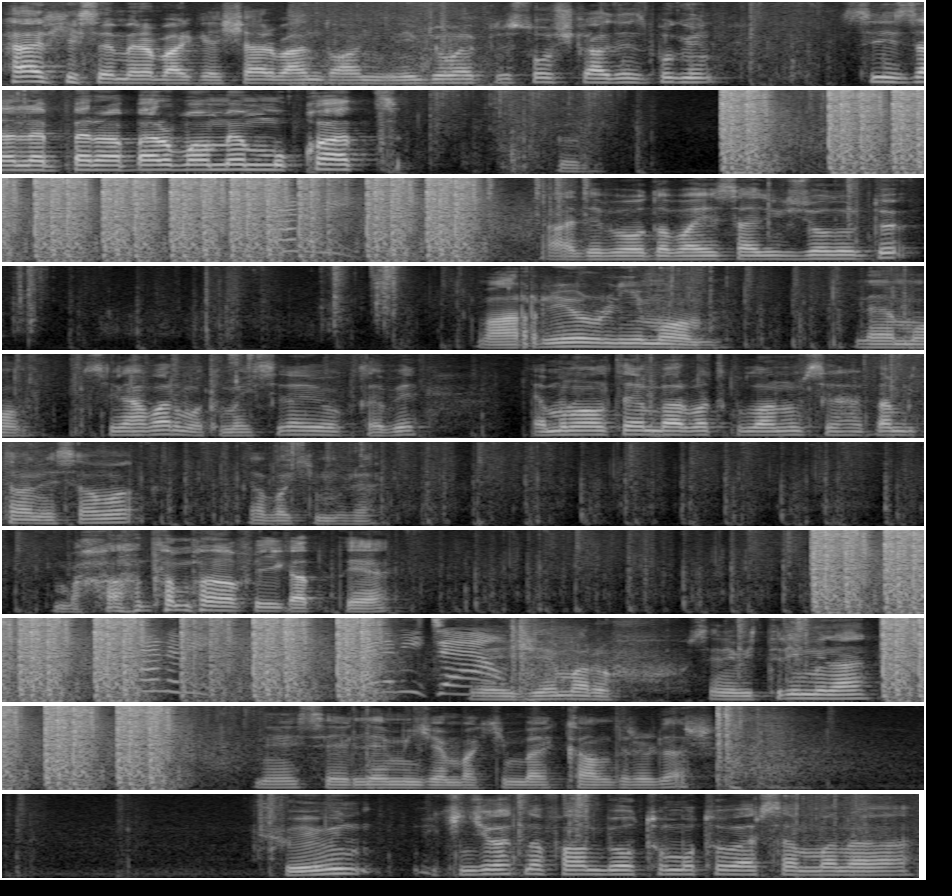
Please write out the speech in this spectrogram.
Herkese merhaba arkadaşlar ben Doğan yeni videoma hepiniz hoş geldiniz. Bugün sizlerle beraber Vamen Mukat. Hadi bir oda bayılsaydı güzel olurdu. Varıyor limon. Lemon. Silah var mı otomatik silah yok tabi. M16 en berbat kullandığım silahlardan bir tanesi ama ya bakayım buraya. Adam bana fake attı ya. Enemy! RJ Maruf. Seni bitireyim mi lan? Neyse ellemeyeceğim. Bakayım belki kaldırırlar. Şu evin ikinci katına falan bir otomoto versen bana.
